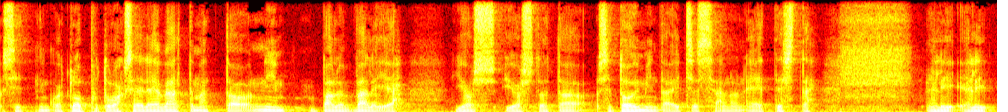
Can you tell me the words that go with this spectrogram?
sitten niin lopputuloksella ei välttämättä ole niin paljon väliä, jos, jos tota, se toiminta itsessään on eettistä. Eli, eli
